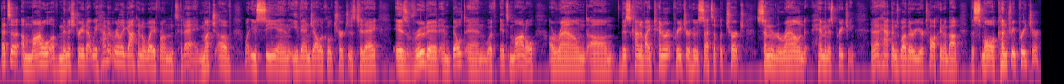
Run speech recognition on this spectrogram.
that's a, a model of ministry that we haven't really gotten away from today. Much of what you see in evangelical churches today is rooted and built in with its model around um, this kind of itinerant preacher who sets up a church centered around him and his preaching. And that happens whether you're talking about the small country preacher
